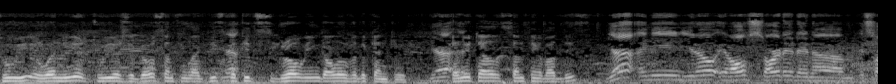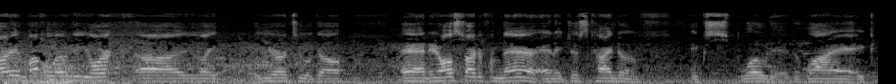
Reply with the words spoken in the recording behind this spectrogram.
two, ye- one year, two years ago, something like this, Yeah. but it's growing all over the country. Yeah. Can you tell something about this? Yeah, I mean, you know, it all started in um, it started in Buffalo, New York, uh, like a year or two ago, and it all started from there, and it just kind of exploded. Like,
